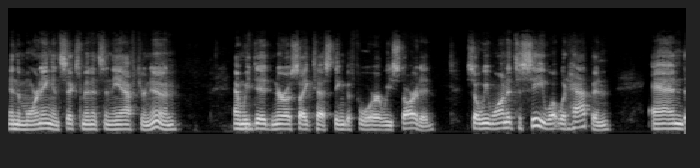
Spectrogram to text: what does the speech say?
in the morning and six minutes in the afternoon. And we did neuropsych testing before we started. So we wanted to see what would happen. And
